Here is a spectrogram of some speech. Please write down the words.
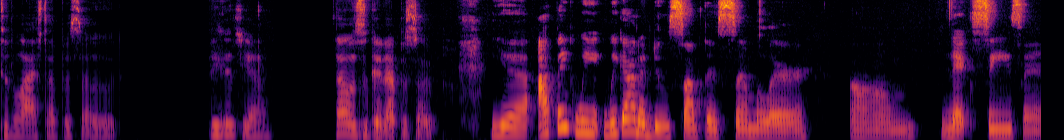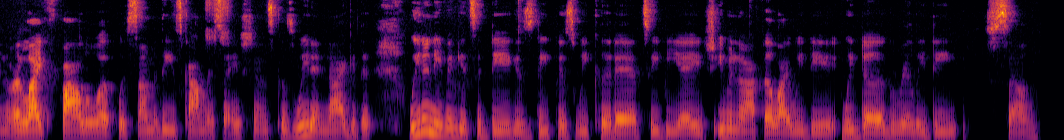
to the last episode because yeah, that was a good episode. Yeah, I think we we got to do something similar um next season or like follow up with some of these conversations because we did not get to we didn't even get to dig as deep as we could have tbh even though i felt like we did we dug really deep so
